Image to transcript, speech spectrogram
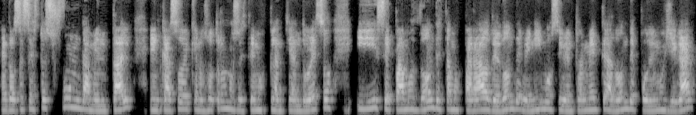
Entonces, esto es fundamental en caso de que nosotros nos estemos planteando eso y sepamos dónde estamos parados, de dónde venimos y eventualmente a dónde podemos llegar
